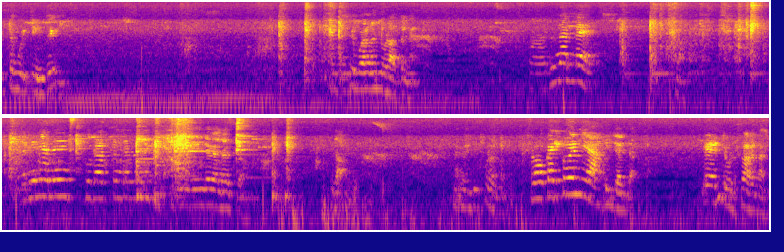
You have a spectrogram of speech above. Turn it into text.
ഇട്ട് കുറ്റിണ്ട് എന്നിട്ട് വെള്ളം ചൂടാക്കുന്ന അത് നല്ലേ? എങ്ങനെയാണ് ചൂടാക്കേണ്ടത്? ഇതിന്റെ വില വെച്ചോ ഇതാ. ഷോക്കടിക്ക് വേണ്ടിയാ? ഇല്ല ഇല്ല. സാധനം.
